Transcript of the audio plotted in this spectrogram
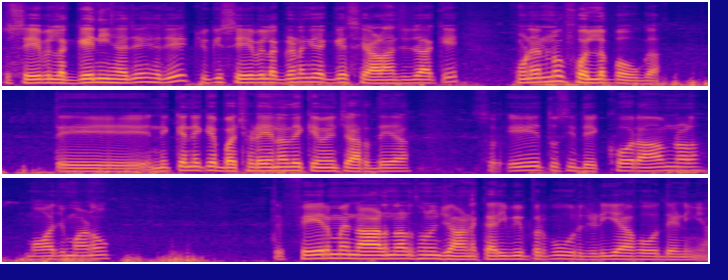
ਸੋ ਸੇਬ ਲੱਗੇ ਨਹੀਂ ਹਜੇ ਹਜੇ ਕਿਉਂਕਿ ਸੇਬ ਲੱਗਣਗੇ ਅੱਗੇ ਸਿਆਲਾਂ 'ਚ ਜਾ ਕੇ। ਹੁਣ ਇਹਨਾਂ ਨੂੰ ਫੁੱਲ ਪਊਗਾ। ਤੇ ਨਿੱਕੇ ਨਿੱਕੇ ਬਛੜੇ ਇਹਨਾਂ ਦੇ ਕਿਵੇਂ ਚਰਦੇ ਆ? ਸੋ ਇਹ ਤੁਸੀਂ ਦੇਖੋ ਆਰਾਮ ਨਾਲ ਮौज ਮਾਣੋ। ਤੇ ਫਿਰ ਮੈਂ ਨਾਲ ਨਾਲ ਤੁਹਾਨੂੰ ਜਾਣਕਾਰੀ ਵੀ ਭਰਪੂਰ ਜਿਹੜੀ ਆ ਉਹ ਦੇਣੀ ਆ।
